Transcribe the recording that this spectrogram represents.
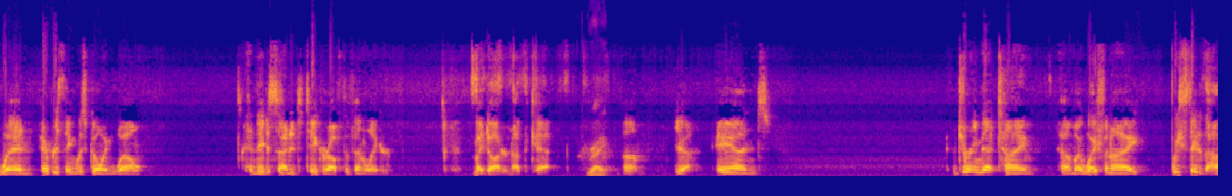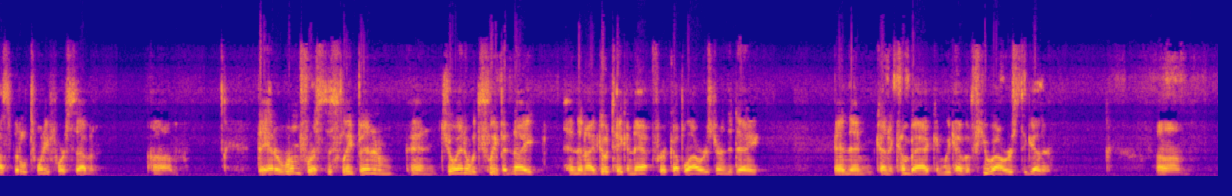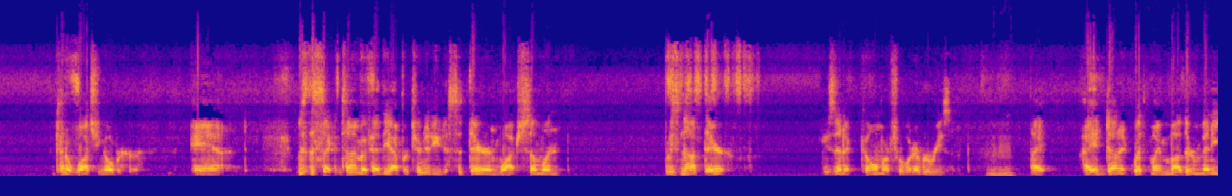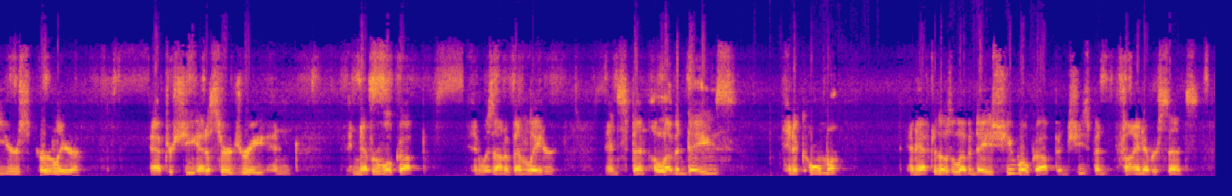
when everything was going well and they decided to take her off the ventilator. My daughter, not the cat. Right. Um, yeah. And during that time, uh, my wife and I, we stayed at the hospital 24 um, 7. They had a room for us to sleep in, and, and Joanna would sleep at night, and then I'd go take a nap for a couple hours during the day, and then kind of come back, and we'd have a few hours together um, kind of watching over her. And it was the second time I've had the opportunity to sit there and watch someone who's not there, who's in a coma for whatever reason. Mm-hmm. I I had done it with my mother many years earlier, after she had a surgery and, and never woke up and was on a ventilator and spent 11 days in a coma and after those 11 days, she woke up and she's been fine ever since.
